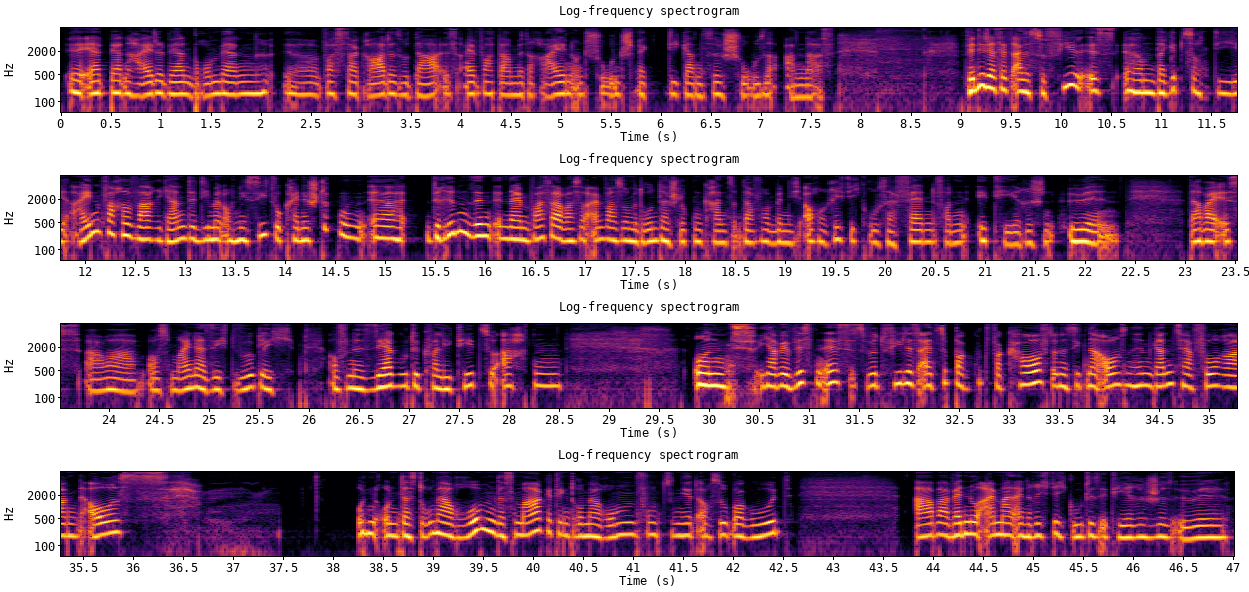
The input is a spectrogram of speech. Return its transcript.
äh, Erdbeeren, Heidelbeeren, Brombeeren, äh, was da gerade so da ist, einfach damit rein und schon schmeckt die ganze Chose anders. Wenn dir das jetzt alles zu viel ist, ähm, dann gibt's noch die einfache Variante, die man auch nicht sieht, wo keine Stücken äh, drin sind in deinem Wasser, was du einfach so mit runterschlucken kannst. Und davon bin ich auch ein richtig großer Fan von ätherischen Ölen. Dabei ist aber aus meiner Sicht wirklich auf eine sehr gute Qualität zu achten. Und ja, wir wissen es, es wird vieles als super gut verkauft und es sieht nach außen hin ganz hervorragend aus. Und, und das drumherum, das Marketing drumherum funktioniert auch super gut. Aber wenn du einmal ein richtig gutes ätherisches Öl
